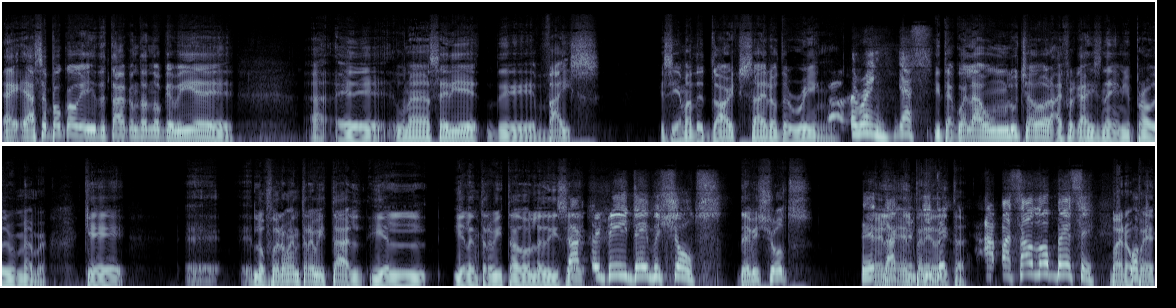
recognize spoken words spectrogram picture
Eh, hace poco yo te estaba contando que vi eh, ah, eh, una serie de Vice que se llama The Dark Side of the Ring. The ring, yes. Y te acuerdas un luchador, I forgot his name, you probably remember, que lo fueron a entrevistar y el, y el entrevistador le dice, Dr. D. David Schultz. David Schultz, El- periodista. Ha pasado dos veces. Bueno, Porque-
